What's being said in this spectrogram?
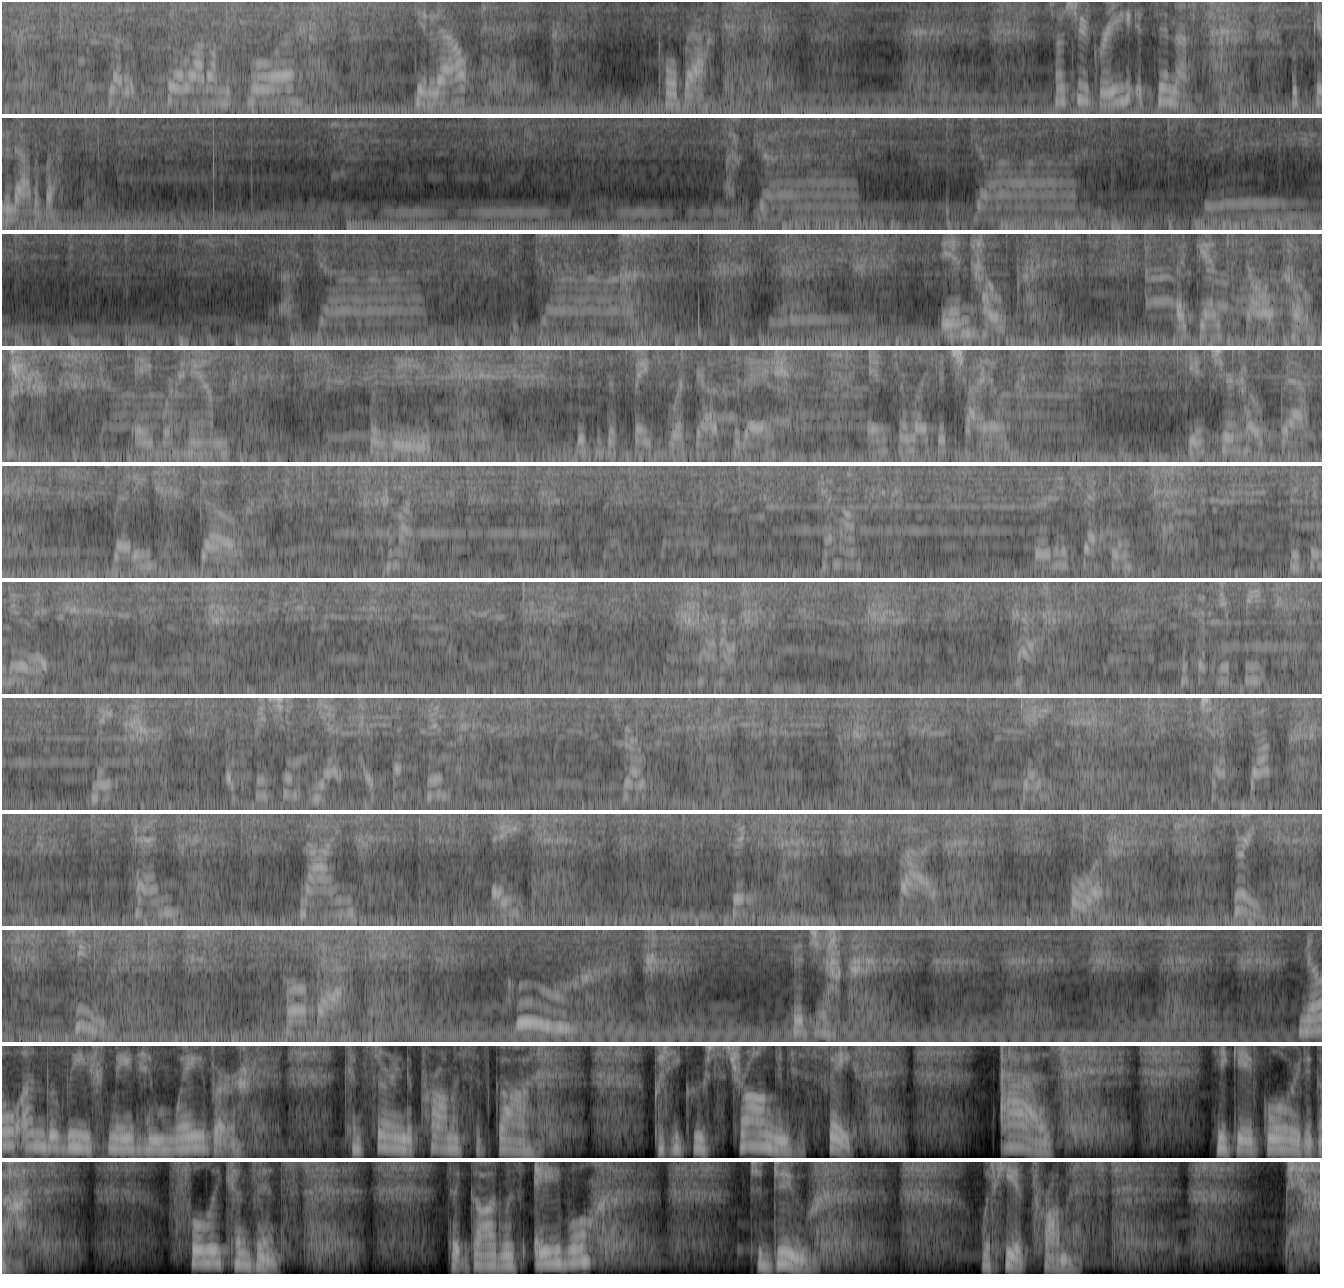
Let it spill out on the floor. Get it out. Pull back. Don't you agree? It's in us. Let's get it out of us. In hope, against all hope, Abraham believed. This is a faith workout today. Enter like a child. Get your hope back. Ready? Go. Come on. Come on. 30 seconds. You can do it. Pick up your feet. Make efficient yet effective strokes. Gait, chest up. 10, 9, 8, 6, 5, 4, 3, 2, pull back. Whew. Good job. No unbelief made him waver concerning the promise of God, but he grew strong in his faith as he gave glory to God, fully convinced that God was able to do what he had promised. Man,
